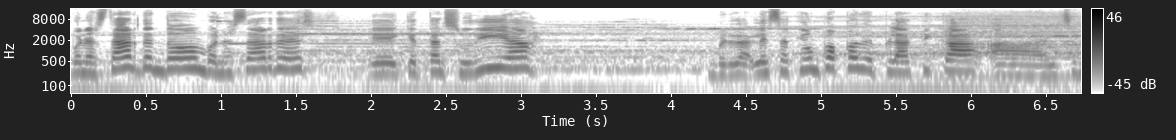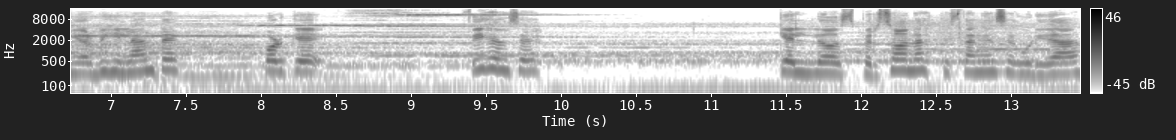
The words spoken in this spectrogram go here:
Buenas tardes, don, buenas tardes. Eh, ¿Qué tal su día? ¿Verdad? Le saqué un poco de plática al señor vigilante porque fíjense que las personas que están en seguridad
